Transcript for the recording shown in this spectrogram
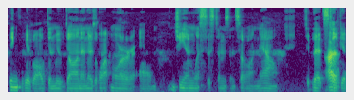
things have evolved and moved on, and there's a lot more um, GM-less systems and so on now that still I, get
